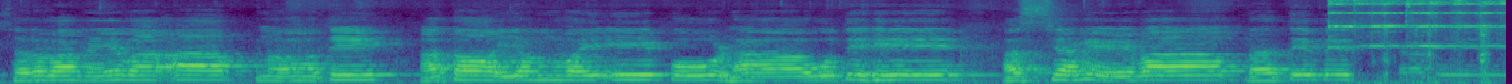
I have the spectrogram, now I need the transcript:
सर्वमेव आप्नोति, अतोऽयं वै ए पूर्णाहुतिः, अस्यमेव प्रतितिष्ठ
